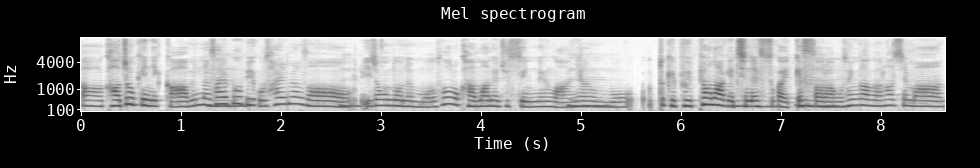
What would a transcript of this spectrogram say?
아, 가족이니까 맨날 음. 살부비고 살면서 음. 이 정도는 뭐 서로 감안해 줄 수 있는 거 아니야? 음. 뭐 어떻게 불편하게 지낼 음. 수가 있겠어라고 음. 생각을 하지만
